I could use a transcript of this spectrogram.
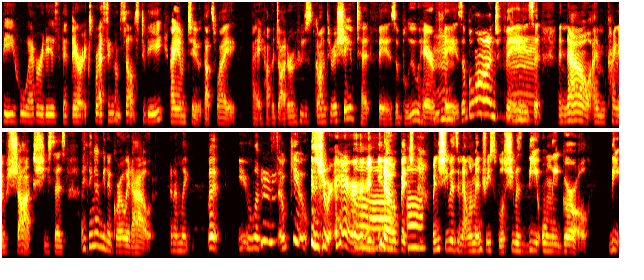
be whoever it is that they're expressing themselves to be. I am too. That's why I have a daughter who's gone through a shaved head phase, a blue hair Mm. phase, a blonde phase, Mm. and, and now I'm kind of shocked. She says, "I think I'm going to grow it out," and I'm like, "But you look Mm. so cute with short hair," and you know. But Aw. when she was in elementary school, she was the only girl, the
